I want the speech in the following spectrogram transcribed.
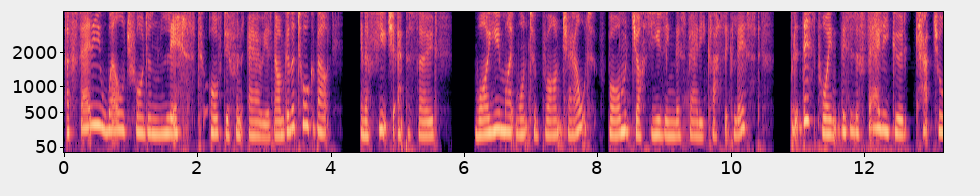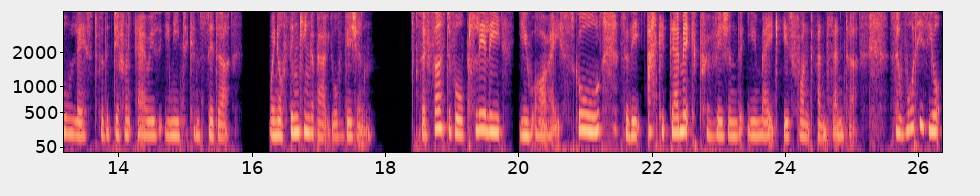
a fairly well trodden list of different areas. Now, I'm going to talk about in a future episode why you might want to branch out from just using this fairly classic list. But at this point, this is a fairly good catch all list for the different areas that you need to consider when you're thinking about your vision. So, first of all, clearly you are a school, so the academic provision that you make is front and center. So, what is your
